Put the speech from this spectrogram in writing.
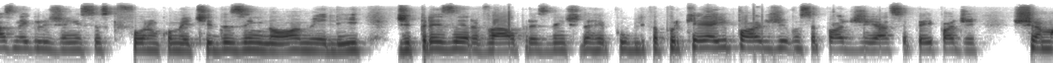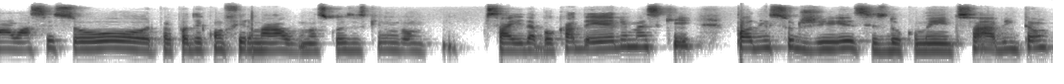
as negligências que foram cometidas em nome ali de preservar o presidente da República, porque aí pode você pode a CPI pode chamar um assessor para poder confirmar algumas coisas que não vão sair da boca dele, mas que podem surgir esses documentos, sabe? Então,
